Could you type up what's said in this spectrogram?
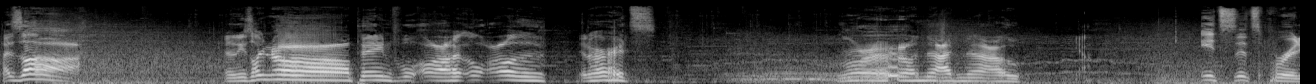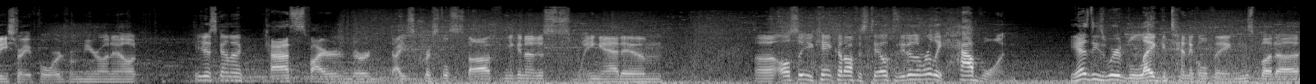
Huzzah! And he's like, no, painful. Oh, oh, it hurts. Not now. Yeah. It's it's pretty straightforward from here on out. You just of cast fire or ice crystal stuff, and you can uh, just swing at him. Uh, also, you can't cut off his tail because he doesn't really have one. He has these weird leg tentacle things, but, uh...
